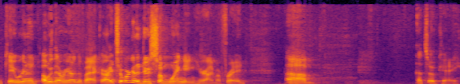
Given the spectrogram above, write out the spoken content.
Okay, we're going to, oh, there we are in the back. All right, so we're going to do some winging here, I'm afraid. Um, that's okay.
